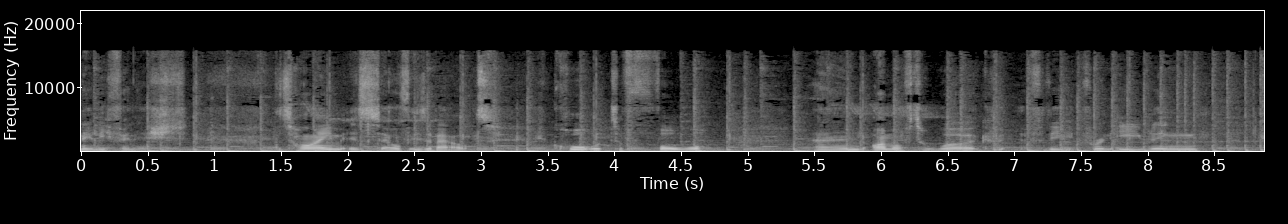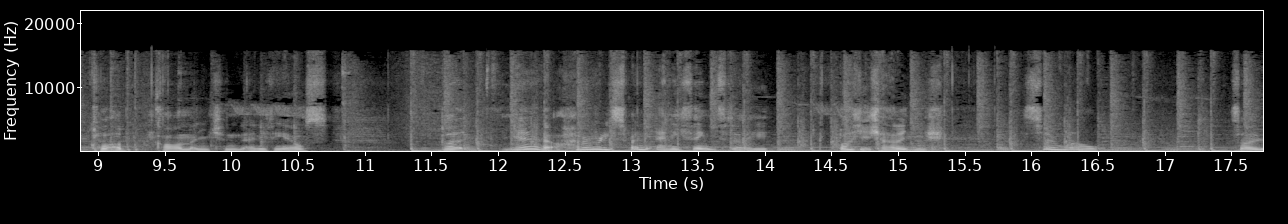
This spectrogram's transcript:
nearly finished. The time itself is about quarter to four, and I'm off to work for the for an evening club. Can't mention anything else. But yeah, I haven't really spent anything today. Budget challenge, so well. So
